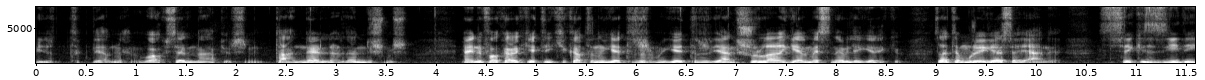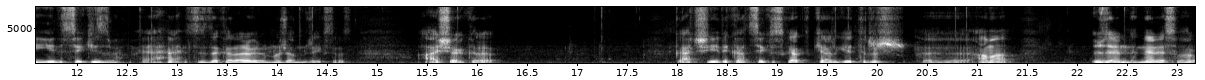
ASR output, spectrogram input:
bir tıklayalım. Yani Voxel ne yapıyor şimdi? Ta nerelerden düşmüş. En ufak hareketi iki katını getirir mi? Getirir. Yani şuralara gelmesine bile gerek yok. Zaten buraya gelse yani 8, 7, 7, 8 mi? Siz de karar verin hocam diyeceksiniz. Aşağı yukarı kaç? 7 kat, 8 kat kar getirir. Ee, ama üzerinde neresi var?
